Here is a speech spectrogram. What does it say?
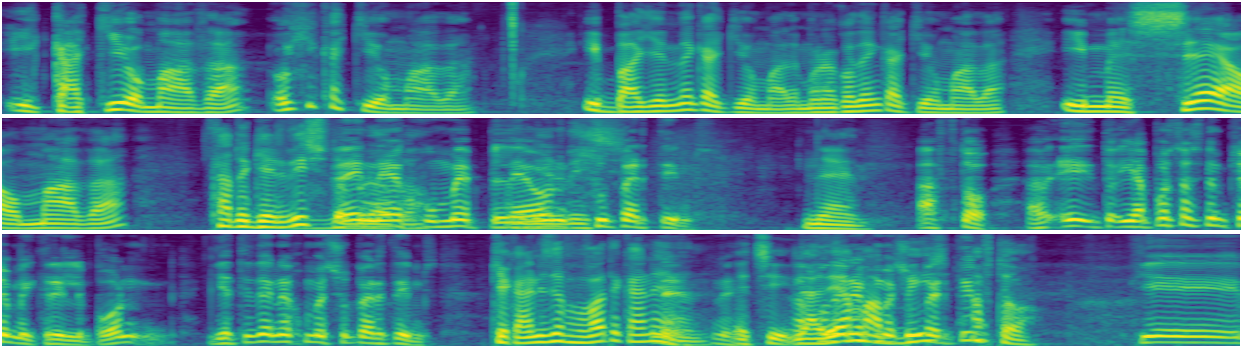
η κακή ομάδα, όχι η κακή ομάδα, η Bayern δεν είναι κακή ομάδα, η Μονακό δεν είναι κακή ομάδα, η μεσαία ομάδα θα τον κερδίσει τον Δεν πρώτο. έχουμε Θα τον πλέον κερδίσει. super teams. Ναι. Αυτό. Ε, το- Η απόσταση είναι πιο μικρή λοιπόν, γιατί δεν έχουμε super teams. Και κανείς δεν φοβάται κανέναν. Ναι, ναι. Έτσι. Αφού δηλαδή, δεν άμα έχουμε μπει. super teams, Αυτό. Και ε,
